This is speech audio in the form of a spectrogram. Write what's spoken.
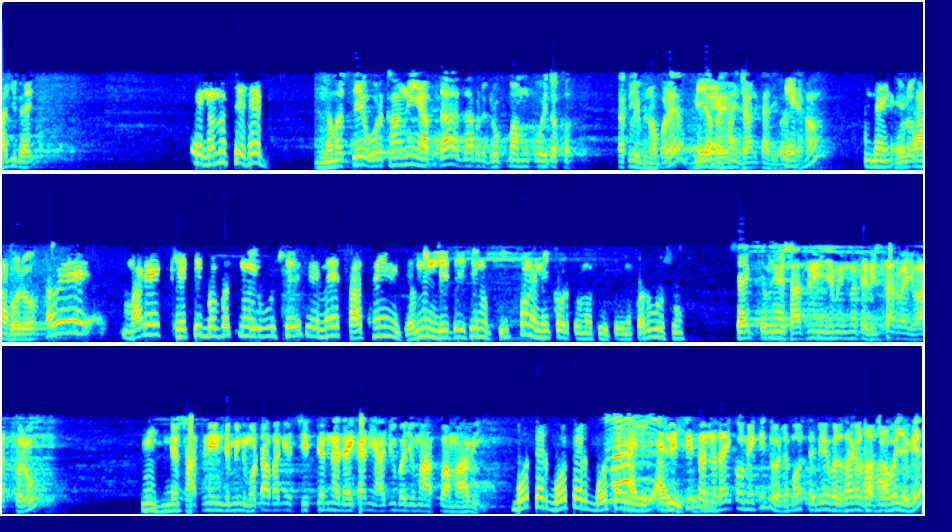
હાજીભાઈ એ નમસ્તે સાહેબ. નમસ્તે ઓળખાણ નહીં આપતા એટલે આપણે ગ્રુપમાં મૂકવું હોય તો તકલીફ ન પડે. બીજા ભાઈની જાણકારી માટે હા? નહીં, બોલો. હવે મારે ખેતી બાબતનું એવું છે કે મેં સાથણીની જમીન લીધી છે એનું પણ નીકળતું નથી તો કરવું શું સાહેબ તમને સાથણીની જમીન માટે વિસ્તારવાઇઝ વાત કરું. કે સાથણીની જમીન મોટા ભાગે સિત્તેર ના દાયકાની આજુબાજુમાં આપવામાં આવી. બોતેર બોતેર બોતેર સિત્તેર. સિત્તેરનો દાયકો મેં કીધું એટલે બોતેર બે વર્ષ આગળ પાછળ હા. હોઈ શકે.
